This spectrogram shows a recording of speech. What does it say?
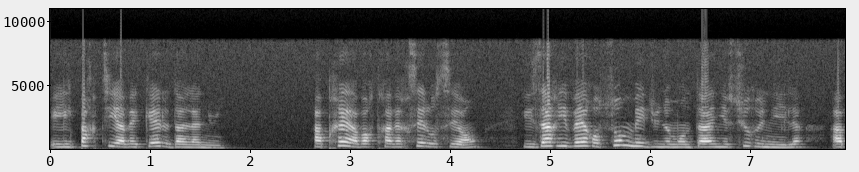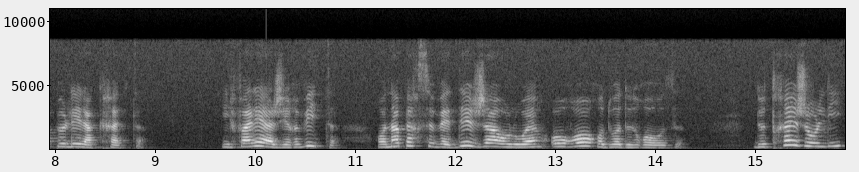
et il partit avec elle dans la nuit. Après avoir traversé l'océan, ils arrivèrent au sommet d'une montagne sur une île appelée la Crète. Il fallait agir vite. On apercevait déjà au loin Aurore aux doigts de rose. De très jolies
